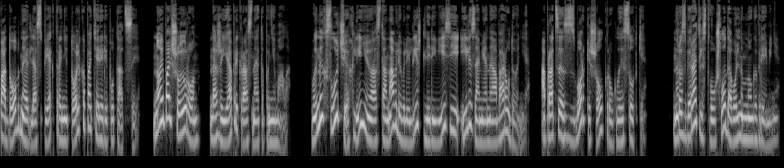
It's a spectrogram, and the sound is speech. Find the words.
Подобное для спектра не только потеря репутации, но и большой урон. Даже я прекрасно это понимала. В иных случаях линию останавливали лишь для ревизии или замены оборудования а процесс сборки шел круглые сутки. На разбирательство ушло довольно много времени.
